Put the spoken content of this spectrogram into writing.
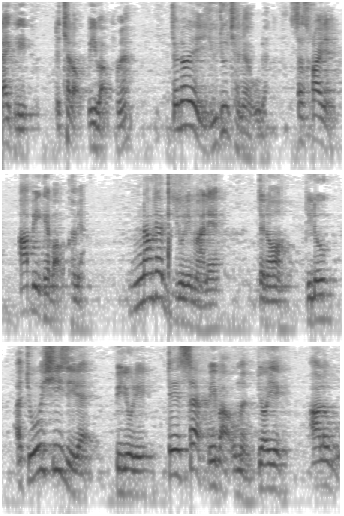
like လေးတစ်ချက်တော့ပေးပါဦးခင်ဗျာကျွန်တော်ရဲ့ YouTube channel ကိုလည်း subscribe နဲ့အားပေးခဲ့ပါဦးခင်ဗျာနောက်ထပ်ဗီဒီယိုလေးမှာလည်းကျွန်တော်ဒီလိုအကျိုးရှိစေတဲ့ဗီဒီယိုလေးတင်ဆက်ပေးပါဦးမယ်ပြောရင်အားလုံးကို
